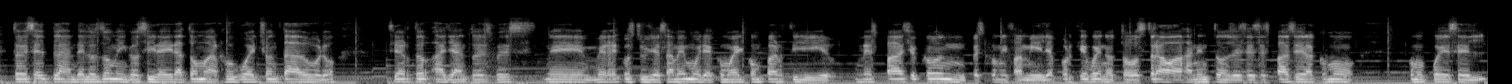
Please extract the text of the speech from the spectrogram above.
Entonces el plan de los domingos era ir a tomar jugo de chontaduro, ¿cierto? Allá entonces pues me, me reconstruyó esa memoria como el compartir un espacio con pues con mi familia porque bueno todos trabajan entonces ese espacio era como como pues el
